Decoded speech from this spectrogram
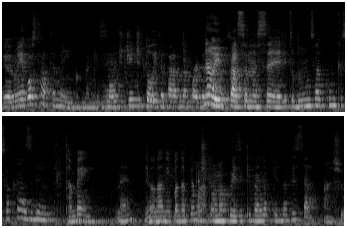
Eu não ia gostar também. Como é que Um monte de gente doida parada na porta Não, da e casa. passa na série, todo mundo sabe como que é sua casa dentro, Também. Né? E não dá nem pra andar pelado. Acho que é uma coisa que vale a pena avisar, Acho,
